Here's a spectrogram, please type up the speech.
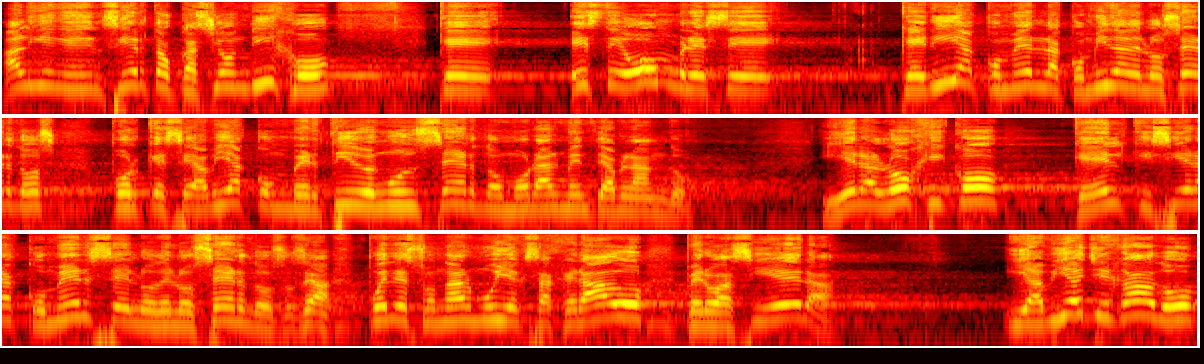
Alguien en cierta ocasión dijo que este hombre se quería comer la comida de los cerdos porque se había convertido en un cerdo moralmente hablando. Y era lógico que él quisiera comerse lo de los cerdos. O sea, puede sonar muy exagerado, pero así era. Y había llegado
